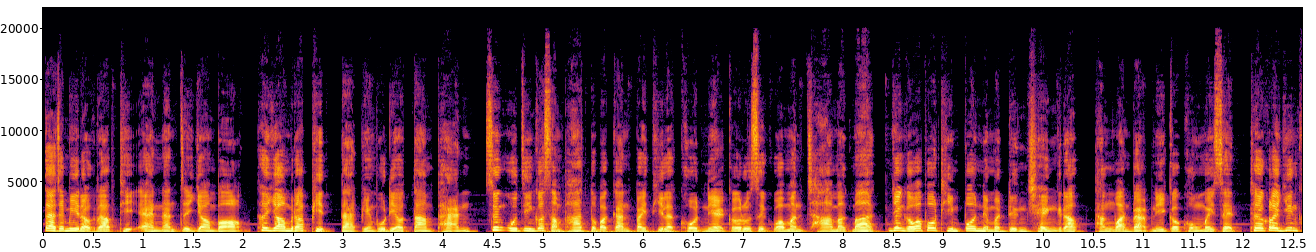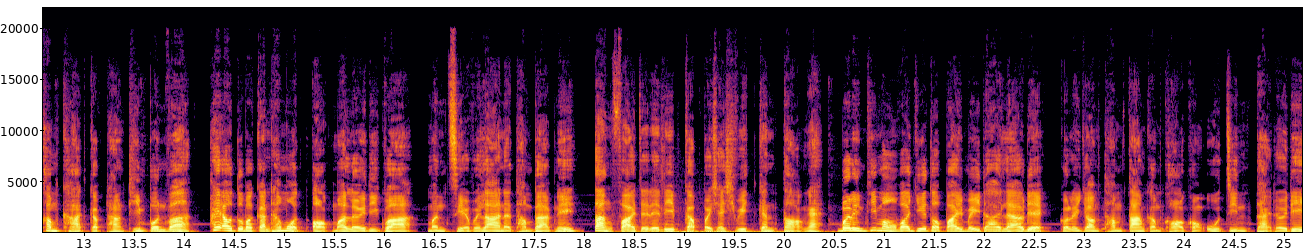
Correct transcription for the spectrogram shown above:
แต่จะมีหรอกครับที่แอนนั้นจะยอมบอก เธอยอมรับผิดแต่เพียงผู้เดียวตามแผน ซึ่งอูจินก็สัมภาษณ์ตัวประกันไปทีละคนเนี่ยก็รู้สึกว่ามันช้ามากๆ ยังกับว่าพวกทีมป้นเนี่ยมาดึงเชงครับ ทั้งวันแบบนี้ก็คงไม่เสร็จ เธอก็เลยยื่นคำขาดกับทางทีมป้นว่า ให้เอาตัวประกันทั้งหมดออกมาเลยดีกว่า มันเสียเวลาเนี่ยทำแบบนี้ ต่างฝ่ายจะได้รีบกลับไปใช้ชีวิตกันต่อไง เบอร์ลินที่มองว่ายื้อต่อไปไม่ได้แล้วเด็กก็เลยยอมทำตามคำขอของอูจินแต่โดยดี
